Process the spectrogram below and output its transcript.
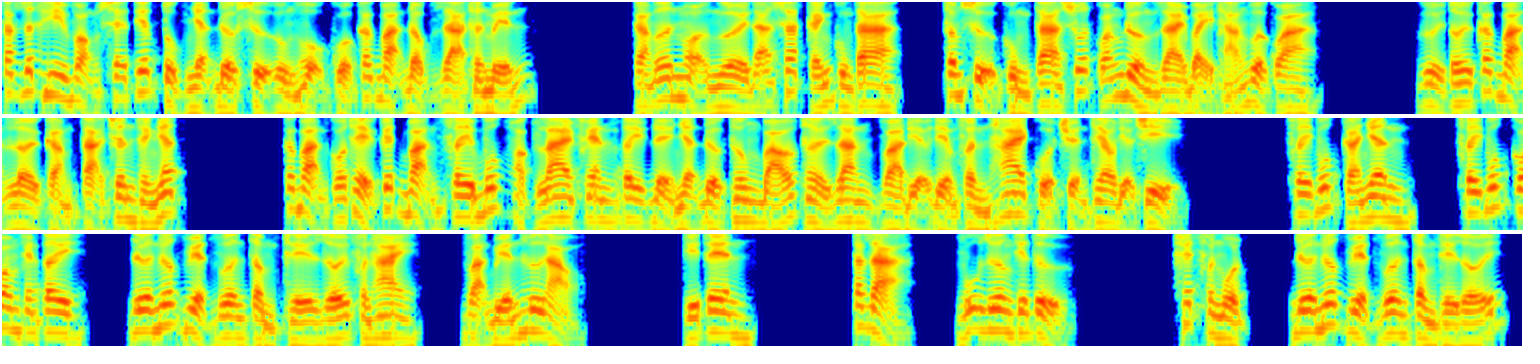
Tác rất hy vọng sẽ tiếp tục nhận được sự ủng hộ của các bạn độc giả thân mến cảm ơn mọi người đã sát cánh cùng ta, tâm sự cùng ta suốt quãng đường dài bảy tháng vừa qua. Gửi tới các bạn lời cảm tạ chân thành nhất. Các bạn có thể kết bạn facebook hoặc like fanpage để nhận được thông báo thời gian và địa điểm phần hai của chuyện theo địa chỉ. Facebook cá nhân, facebook com fanpage, đưa nước việt vươn tầm thế giới phần hai, vạn biến hư hảo. Ký tên. Tác giả, vũ dương thiên tử. Hết phần một, đưa nước việt vươn tầm thế giới.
